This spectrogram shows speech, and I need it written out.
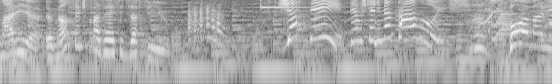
Maria, eu não sei o que fazer nesse desafio. Já sei! Temos que alimentá-los! Boa, Maria!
